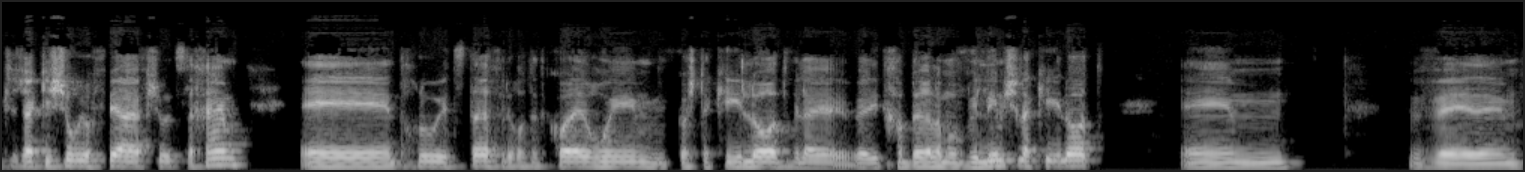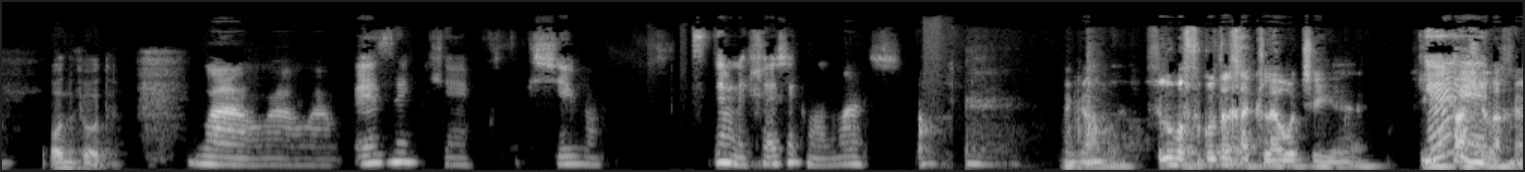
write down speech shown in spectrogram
שהקישור יופיע איפשהו אצלכם, תוכלו להצטרף ולראות את כל האירועים, לפגוש את הקהילות ולהתחבר למובילים של הקהילות, אמ, ועוד ועוד. וואו, וואו, וואו, איזה כיף, תקשיבו. עשיתם לי חשק ממש. לגמרי. אפילו בפקולטה לחקלאות שהיא יפה כן, שלכם.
